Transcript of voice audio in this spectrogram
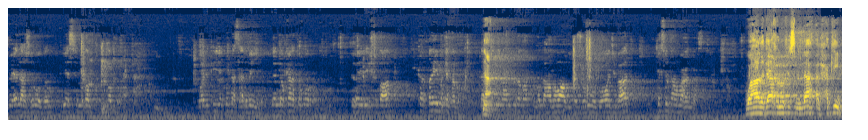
جعلها شروطا يسهل ضبط ضبطها ولكي يكون الناس على بينة. لأن لو كانت امور بغير خطاب كان قليلا من يفهمها. نعم. ضوابط وشروط وواجبات فهمها الناس. وهذا داخل في اسم الله الحكيم.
